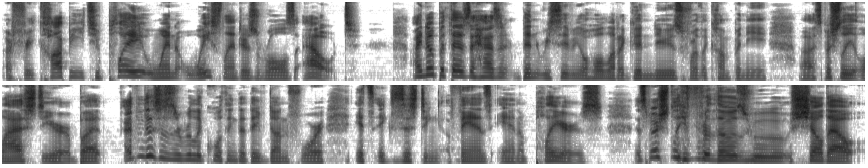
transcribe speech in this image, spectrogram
a free copy to play when Wastelanders rolls out. I know Bethesda hasn't been receiving a whole lot of good news for the company, uh, especially last year, but I think this is a really cool thing that they've done for its existing fans and players, especially for those who shelled out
